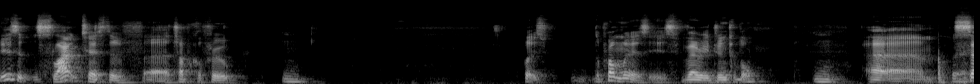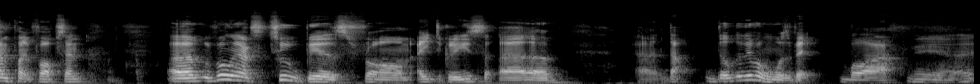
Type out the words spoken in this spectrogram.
There's a slight taste of uh, tropical fruit, Mm. but it's, the problem is it's very drinkable. Mm. Um, Seven point four percent. Um, we've only had two beers from Eight Degrees, um, and that the, the other one was a bit blah, yeah,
